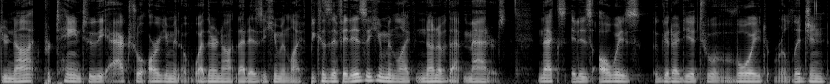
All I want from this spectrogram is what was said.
do not pertain to the actual argument of whether or not that is a human life. Because if it is a human life, none of that matters. Next, it is always a good idea to avoid religion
